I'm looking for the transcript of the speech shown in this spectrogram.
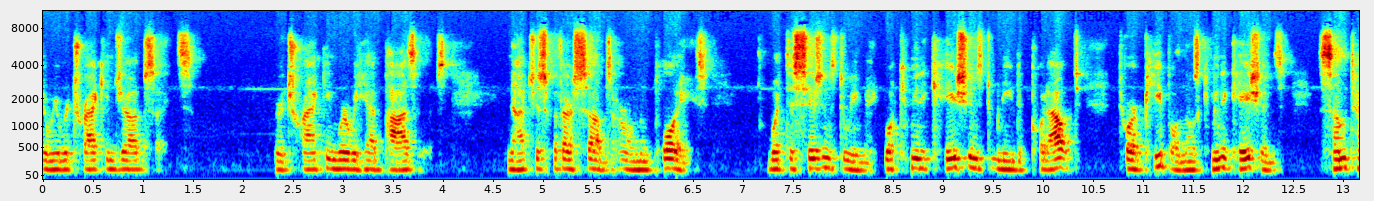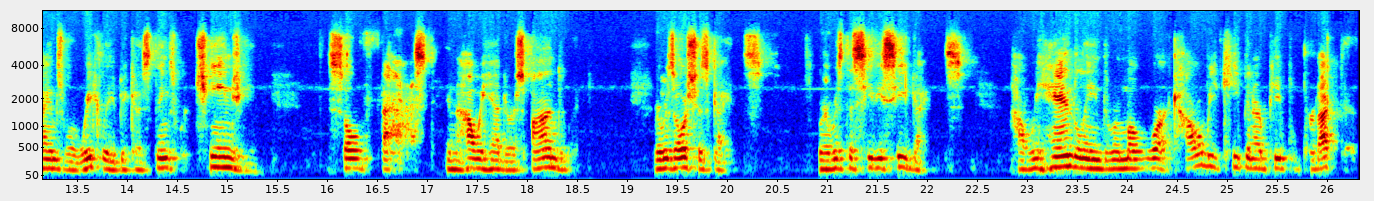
that we were tracking job sites. We were tracking where we had positives, not just with our subs, our own employees. What decisions do we make? What communications do we need to put out to our people? And those communications sometimes were weekly because things were changing so fast in how we had to respond to it. Where was OSHA's guidance? Where was the CDC guidance? How are we handling the remote work? How are we keeping our people productive?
